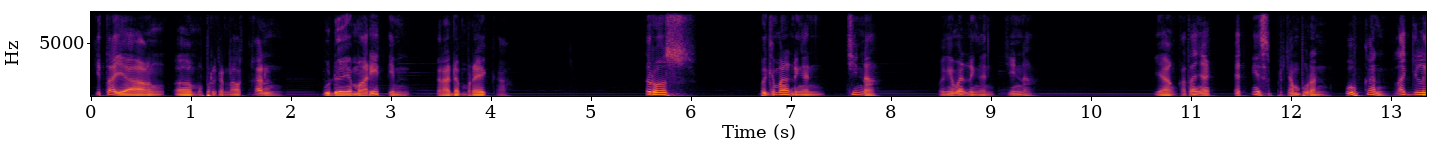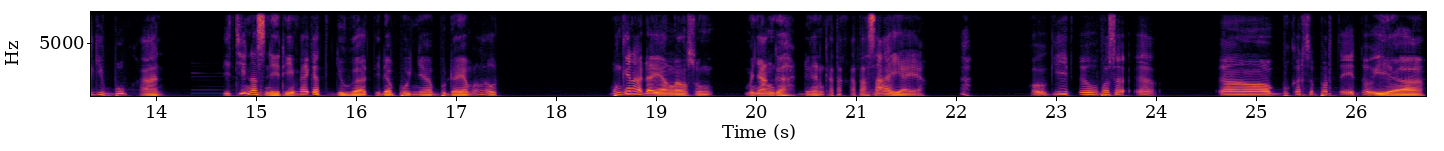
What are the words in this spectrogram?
Kita yang uh, memperkenalkan budaya maritim terhadap mereka. Terus bagaimana dengan Cina? Bagaimana dengan Cina? Yang katanya etnis percampuran. Bukan lagi-lagi bukan. Di Cina sendiri mereka juga tidak punya budaya melaut mungkin ada yang langsung menyanggah dengan kata-kata saya ya ah kok gitu pas eh, eh, bukan seperti itu iya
